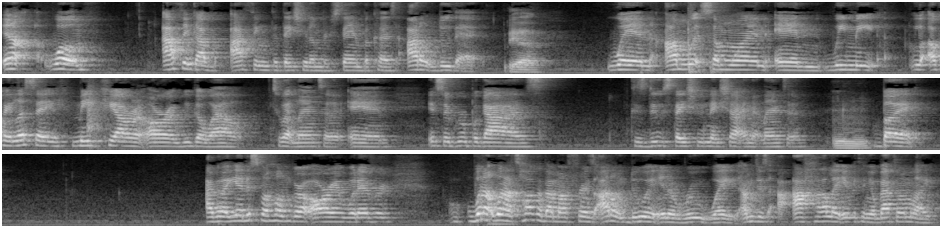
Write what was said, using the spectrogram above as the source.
and I, well, I think I've I think that they should understand because I don't do that. Yeah. When I'm with someone and we meet, okay, let's say me, Kiara, and Ari, we go out to Atlanta and it's a group of guys because dudes stay shooting they shot in Atlanta, mm-hmm. but I'd be like, yeah, this is my homegirl Ari or whatever. When I when I talk about my friends, I don't do it in a rude way. I'm just I, I highlight everything about them. I'm like,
